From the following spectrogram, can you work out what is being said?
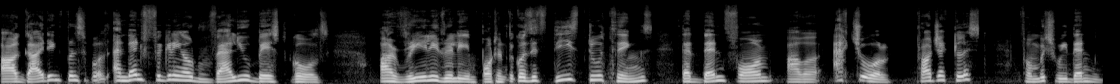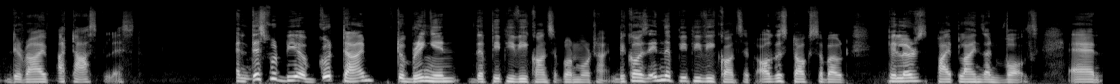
our guiding principles and then figuring out value based goals are really, really important because it's these two things that then form our actual project list from which we then derive a task list. And this would be a good time to bring in the PPV concept one more time because in the PPV concept, August talks about pillars, pipelines, and vaults. And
